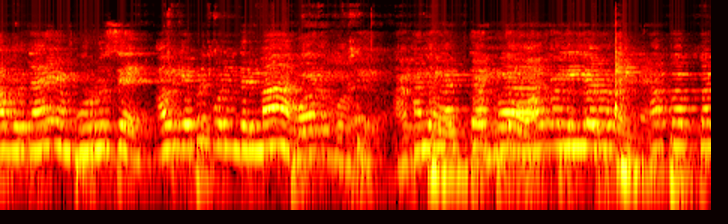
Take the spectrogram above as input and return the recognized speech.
அவர் தான் என் புருஷன். அவருக்கு எப்படி போடணும் தெரியுமா? அப்பப்ப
